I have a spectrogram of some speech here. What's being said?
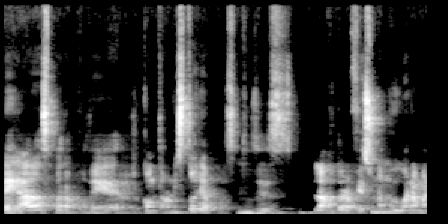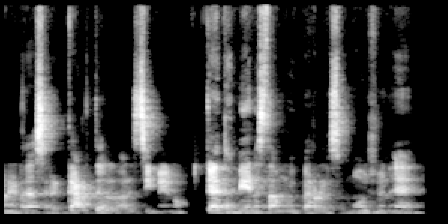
pegadas para poder contar una historia, pues. Entonces, la fotografía es una muy buena manera de acercarte al, al cine, ¿no? Que también está muy perro el stop motion. eh.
